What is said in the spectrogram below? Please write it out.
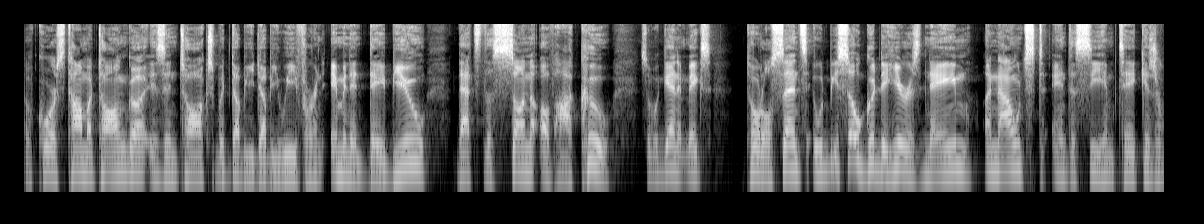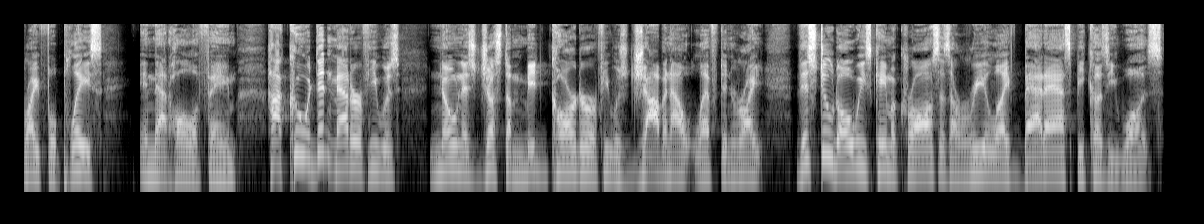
Of course, Tama Tonga is in talks with WWE for an imminent debut. That's the son of Haku. So again, it makes total sense. It would be so good to hear his name announced and to see him take his rightful place in that Hall of Fame. Haku, it didn't matter if he was known as just a mid carder if he was jobbing out left and right. This dude always came across as a real life badass because he was.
